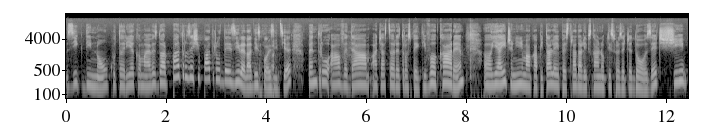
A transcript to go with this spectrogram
zic din nou cu tărie că mai aveți doar 44 de zile la dispoziție pentru a vedea această retrospectivă care uh, e aici în inima capitalei, pe strada Lipscan 1820 și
